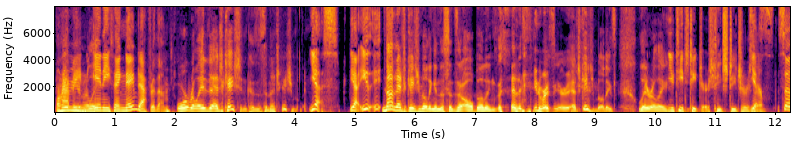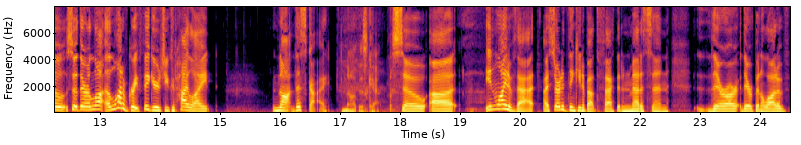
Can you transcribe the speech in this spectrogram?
Or having relate- anything named after them. Or related to education because it's an education building. Yes, yeah, e- it- Not an education building in the sense that all buildings at a university are education buildings. Literally, you teach teachers. teach teachers Yes. So so there are a lot a lot of great figures you could highlight not this guy. Not this cat. So, uh, in light of that, I started thinking about the fact that in medicine, there are there have been a lot of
